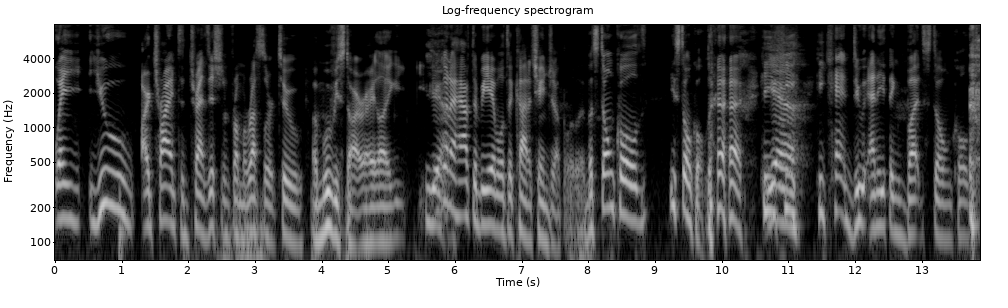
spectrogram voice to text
when you are trying to transition from a wrestler to a movie star, right? Like you're gonna have to be able to kind of change it up a little bit. But Stone Cold, he's Stone Cold. he, Yeah. he he can't do anything but Stone Cold.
